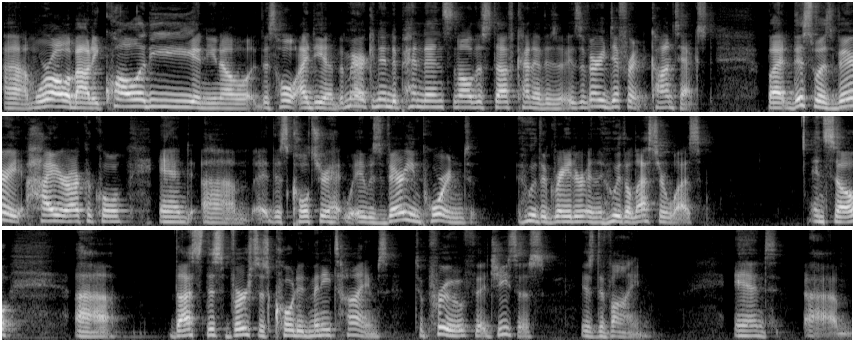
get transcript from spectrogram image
Um, we're all about equality and, you know, this whole idea of American independence and all this stuff kind of is, is a very different context. But this was very hierarchical, and um, this culture, it was very important who the greater and who the lesser was. And so, uh, Thus, this verse is quoted many times to prove that Jesus is divine. And um,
